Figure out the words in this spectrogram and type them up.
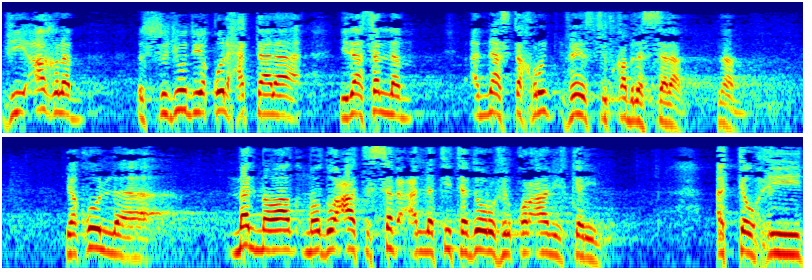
في أغلب السجود يقول حتى لا إذا سلم الناس تخرج فيسجد قبل السلام. نعم. يقول ما الموضوعات السبع التي تدور في القرآن الكريم؟ التوحيد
